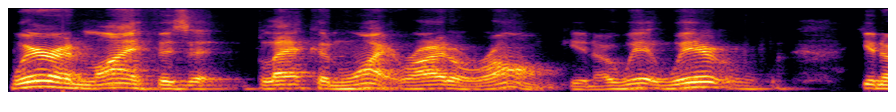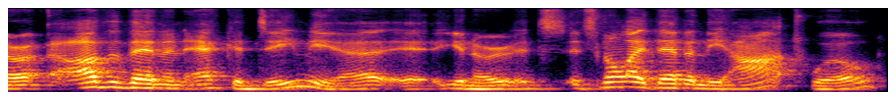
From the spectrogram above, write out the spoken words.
Where in life is it black and white, right or wrong? You know, where, where, you know, other than in academia, eh, you know, it's, it's not like that in the art world.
